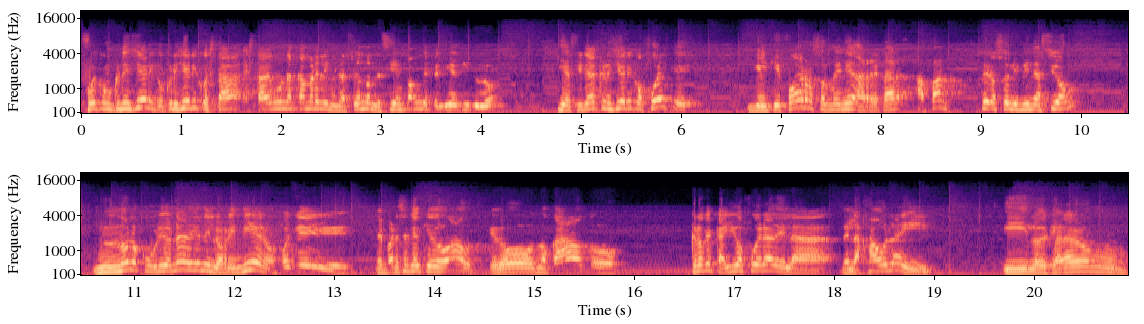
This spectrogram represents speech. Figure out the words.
fue con Chris Jericho. Chris Jericho está, estaba en una cámara de eliminación donde CM Punk defendía el título y al final Chris Jericho fue el que, el que fue a WrestleMania a retar a Punk, pero su eliminación no lo cubrió nadie ni lo rindieron. Fue que me parece que él quedó out, quedó knockout o creo que cayó fuera de la, de la jaula y y lo declararon,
